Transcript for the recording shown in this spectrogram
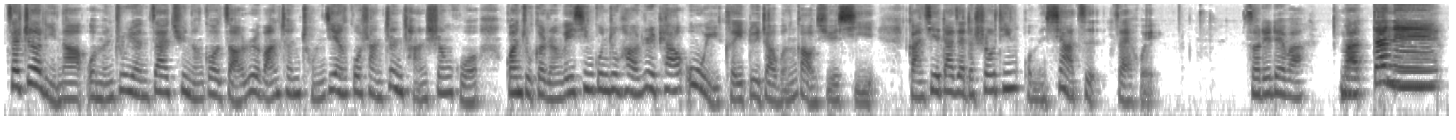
在这里呢，我们祝愿灾区能够早日完成重建，过上正常生活。关注个人微信公众号“日飘物语”，可以对照文稿学习。感谢大家的收听，我们下次再会。それでは、またね。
